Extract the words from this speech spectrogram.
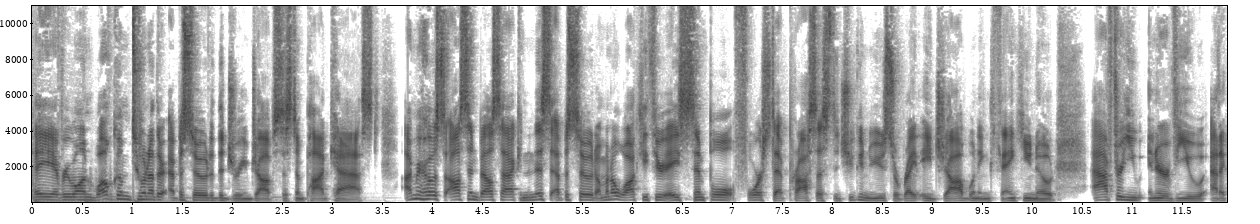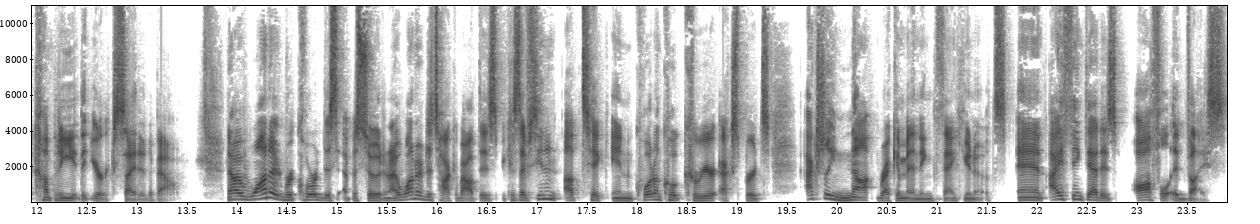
Hey everyone, welcome to another episode of the Dream Job System podcast. I'm your host, Austin Belcak, and in this episode, I'm going to walk you through a simple four step process that you can use to write a job winning thank you note after you interview at a company that you're excited about. Now, I want to record this episode and I wanted to talk about this because I've seen an uptick in quote unquote career experts actually not recommending thank you notes. And I think that is awful advice.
